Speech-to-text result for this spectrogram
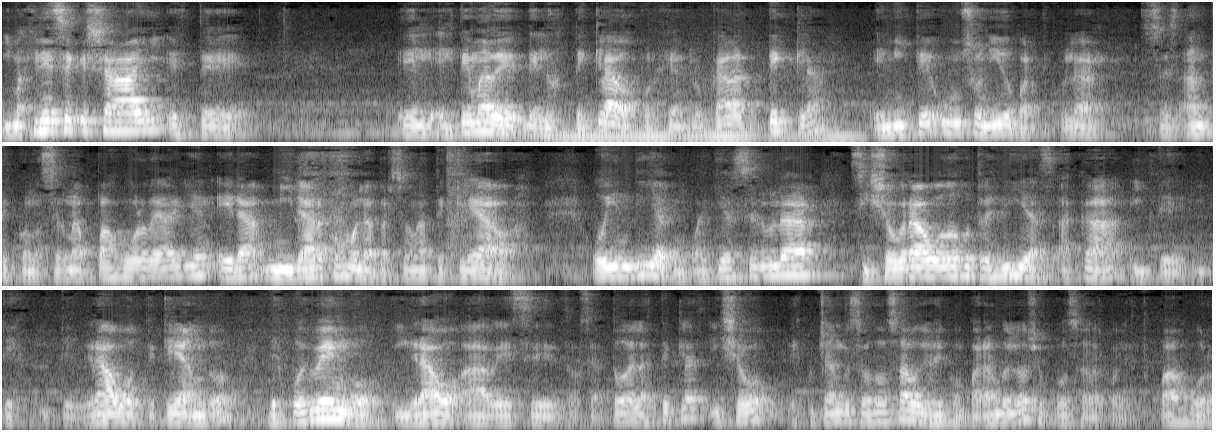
imagínense que ya hay este, el, tema de, de los teclados, por ejemplo, cada tecla emite un sonido particular. Entonces, antes conocer una password de alguien era mirar cómo la persona tecleaba. Hoy en día, con cualquier celular, si yo grabo dos o tres días acá y te, grabo tecleando, después vengo y grabo a veces, o sea, todas las teclas, y yo, escuchando esos dos audios y comparándolos, yo puedo saber cuál es tu password,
